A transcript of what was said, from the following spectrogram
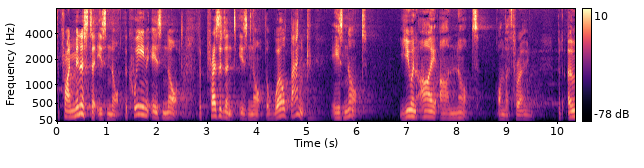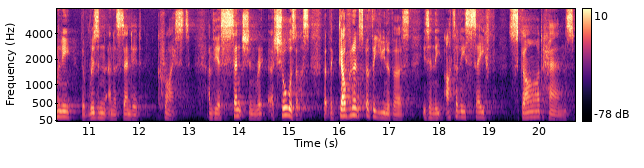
The Prime Minister is not, the Queen is not, the President is not, the World Bank is not. You and I are not on the throne but only the risen and ascended Christ. And the ascension assures us that the governance of the universe is in the utterly safe, scarred hands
